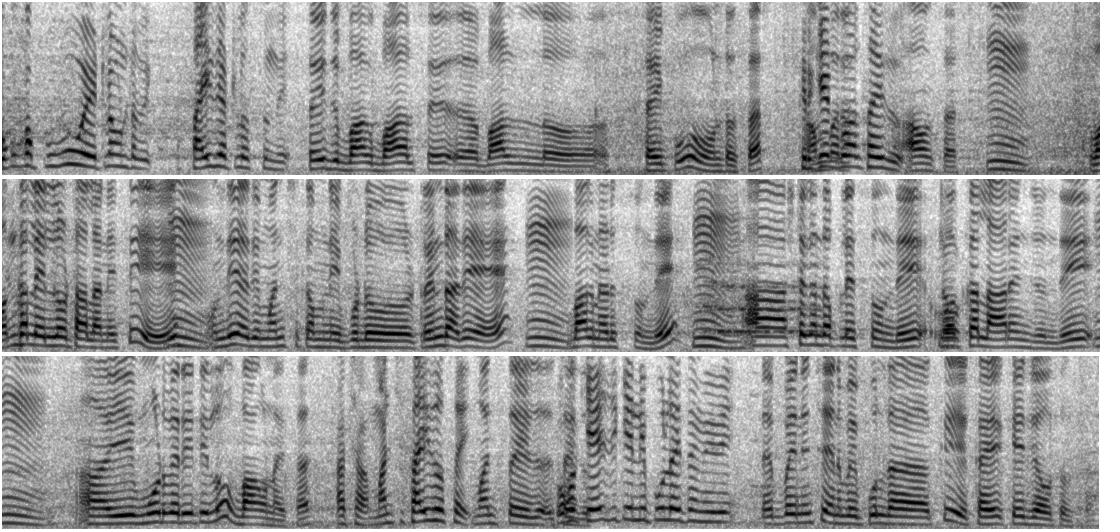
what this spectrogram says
ఒక్కొక్క పువ్వు ఎట్లా ఉంటుంది? సైజ్ ఎట్లా వస్తుంది? సైజు బాగా బాల్ బాల్ టైపు ఉంటుంది సార్. క్రికెట్ బాల్ సైజు అవును సార్. వక్కల ఎల్లోటాల్ అనేసి ఉంది. అది మంచి కంపెనీ. ఇప్పుడు ట్రెండ్ అదే. బాగా నడుస్తుంది. అష్టగంధ ప్లస్ ఉంది. వక్కల్ ఆరెంజ్ ఉంది. ఈ మూడు వెరైటీలు బాగున్నాయి సార్. అచ్చా మంచి సైజ్ వస్తాయి. మంచి సైజ్ ఒక కేజీకి ఎన్ని పూలు అవుతాయి మీవి? డెబ్బై నుంచి ఎనభై పూల దాకి కేజీ అవుతుంది సార్.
